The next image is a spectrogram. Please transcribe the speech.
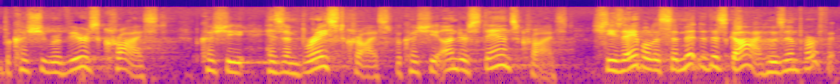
because she reveres Christ, because she has embraced Christ, because she understands Christ, she's able to submit to this guy who's imperfect.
